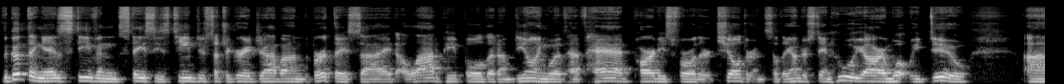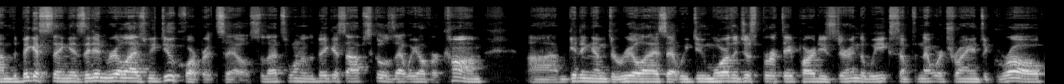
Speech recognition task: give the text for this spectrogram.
The good thing is, Steve and Stacey's team do such a great job on the birthday side. A lot of people that I'm dealing with have had parties for their children, so they understand who we are and what we do. Um, the biggest thing is they didn't realize we do corporate sales. So that's one of the biggest obstacles that we overcome. Um, getting them to realize that we do more than just birthday parties during the week, something that we're trying to grow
